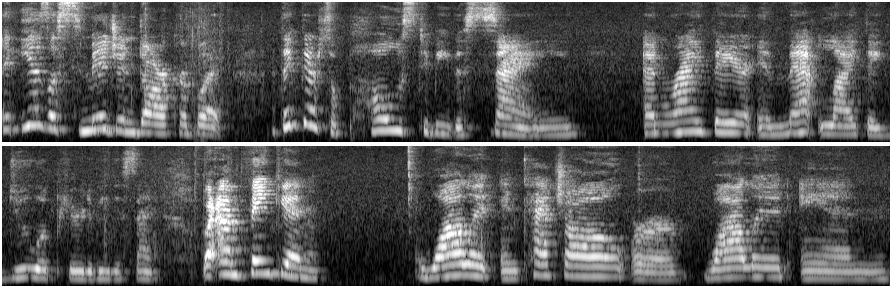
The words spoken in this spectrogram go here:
it is a smidgen darker, but I think they're supposed to be the same. And right there in that light, they do appear to be the same. But I'm thinking wallet and catch-all or wallet and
